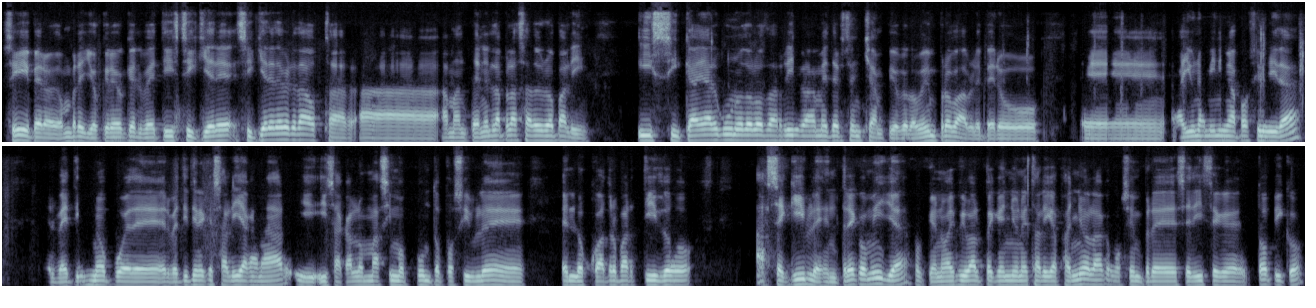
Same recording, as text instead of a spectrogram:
Sí, pero hombre, yo creo que el Betis, si quiere, si quiere de verdad optar a, a mantener la plaza de Europa League y si cae alguno de los de arriba a meterse en Champions, que lo veo improbable, pero eh, hay una mínima posibilidad, el Betis no puede, el Betis tiene que salir a ganar y, sacar los máximos puntos posibles en los cuatro partidos asequibles, entre comillas, porque no hay rival pequeño en esta Liga Española, como siempre se dice que tópico,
